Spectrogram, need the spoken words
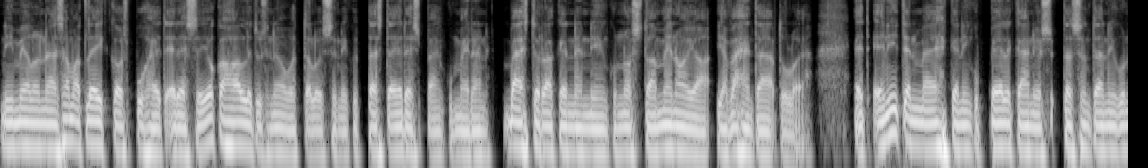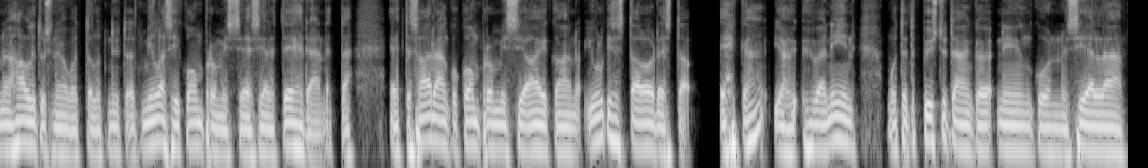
niin meillä on nämä samat leikkauspuheet edessä joka hallitusneuvotteluissa niin kuin tästä edespäin, kun meidän väestörakenne niin kuin nostaa menoja ja vähentää tuloja. Et eniten mä ehkä niin kuin pelkään, jos tässä on tämä niin kuin nämä hallitusneuvottelut nyt, että millaisia kompromisseja siellä tehdään, että, että saadaanko kompromissia aikaan julkisesta taloudesta ehkä, ja hyvä niin, mutta että pystytäänkö niin kuin siellä –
